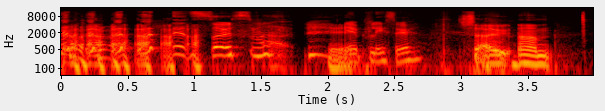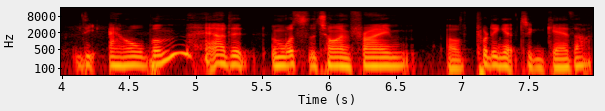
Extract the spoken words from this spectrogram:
That's so smart. Yeah. bless her. So um, the album. How did and what's the time frame of putting it together?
